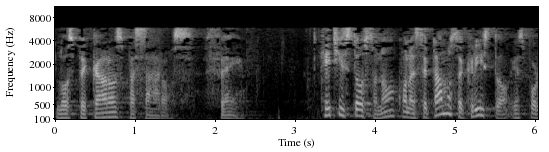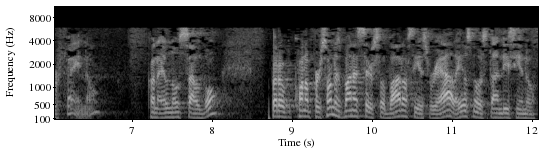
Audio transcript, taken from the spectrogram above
los pecados pasados. Fe. Qué chistoso, ¿no? Cuando aceptamos a Cristo es por fe, ¿no? Cuando Él nos salvó. Pero cuando personas van a ser salvados y es real, ellos no están diciendo,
